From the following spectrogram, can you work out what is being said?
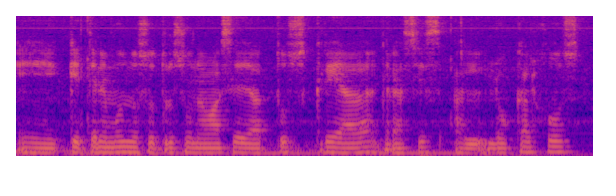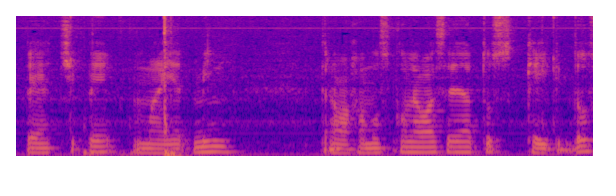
eh, que tenemos nosotros una base de datos creada gracias al localhost php myadmin Trabajamos con la base de datos Cake2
